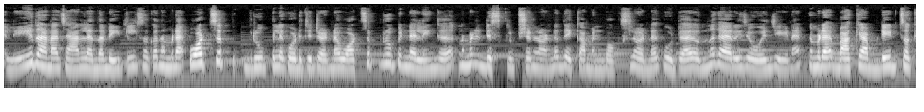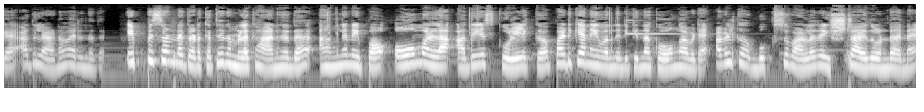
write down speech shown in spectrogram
അല്ലെങ്കിൽ ഏതാണ് ആ ചാനൽ എന്ന ഡീറ്റെയിൽസ് ഒക്കെ നമ്മുടെ വാട്സപ്പ് ഗ്രൂപ്പിൽ കൊടുത്തിട്ടുണ്ട്. വാട്സപ്പ് ഗ്രൂപ്പിന്റെ ലിങ്ക് നമ്മുടെ ഡിസ്ക്രിപ്ഷനിലുണ്ട് ദേ കമന്റ് ബോക്സിലുണ്ട് കൂട്ടുകാർ ഒന്ന് കയറി ജോയിൻ ചെയ്യണേ. നമ്മുടെ ബാക്കി അപ്ഡേറ്റ്സ് ഒക്കെ അതിലാണ് വരുന്നത്. എപ്പിസോഡിന്റെ തുടക്കത്തിൽ നമ്മൾ കാണുന്നത് അങ്ങനെ ഇപ്പോൾ ഓമുള്ള അതേ സ്കൂളിലേക്ക് പഠിക്കാനായി വന്നിരിക്കുന്ന കോങ് അവിടെ. അവൾക്ക് ബുക്സ് വളരെ ഇഷ്ടമായതുകൊണ്ട് തന്നെ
